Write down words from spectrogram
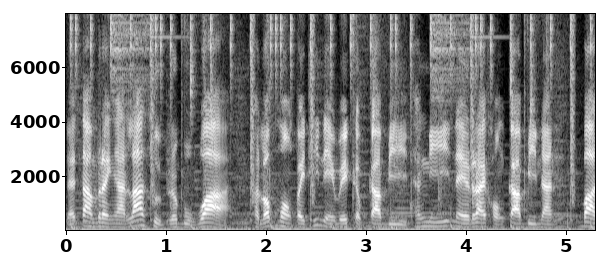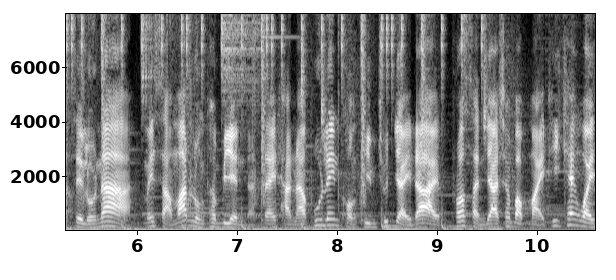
และตามรายงานล่าสุดระบุว่าคาร์ลอฟมองไปที่เนเวสกับกาบี ทั้งนี้ในรายของกาบีนั้น บาร์เซโลนาไม่สามารถลงทะเบียน ในฐานะผู้เล่นของทีมชุดใหญ่ได้ เพราะสัญญาฉบับใหม่ที่แข้งวัย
